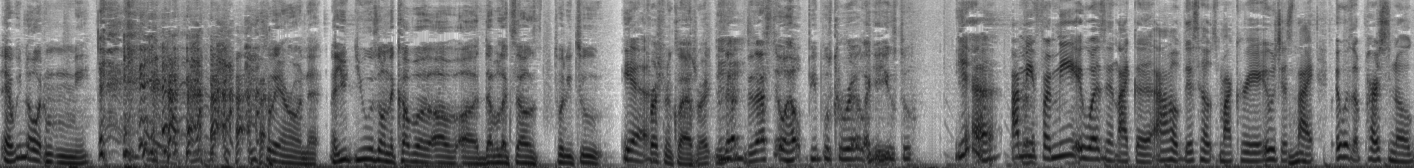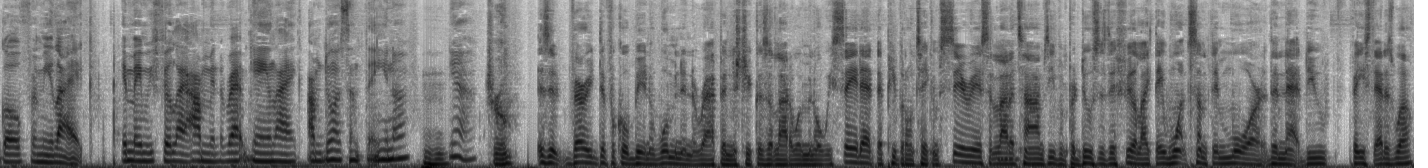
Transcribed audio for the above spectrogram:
Yeah, we know what mm mean. you clear on that. Now you you was on the cover of uh, Double XL's 22 Yeah. freshman class, right? Does that does that still help people's career like it used to? Yeah, I mean, for me, it wasn't like a. I hope this helps my career. It was just like it was a personal goal for me. Like it made me feel like I'm in the rap game, like I'm doing something, you know? Mhm. Yeah. True. Is it very difficult being a woman in the rap industry? Because a lot of women always say that that people don't take them serious. A lot of mm-hmm. times, even producers, they feel like they want something more than that. Do you face that as well?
